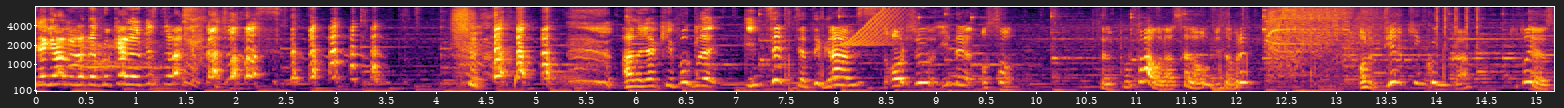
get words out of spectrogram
Nie gramy żaden Brookhaven, wystrzelacie w kosmos. Ale jakie w ogóle incepcja, ty grałem z oczu innej osoby. Teleportowało nas, hello, dzień dobry. Ale wielki kubka. Co to jest?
